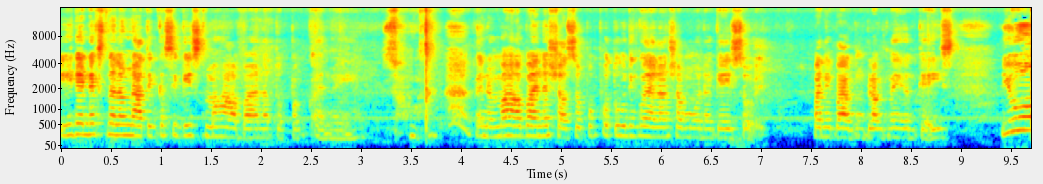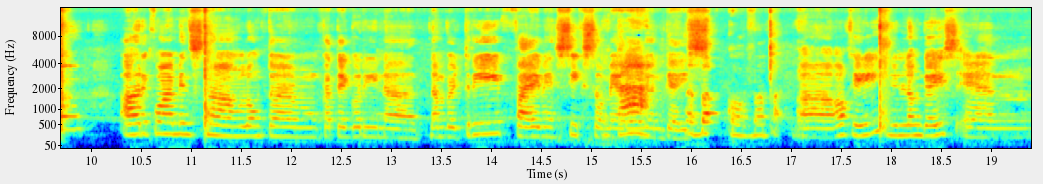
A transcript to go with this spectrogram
i-next na lang natin kasi guys, mahaba na to pag ano eh. So, ganun, mahaba na siya. So, puputulin ko na lang siya muna guys. So, panibagong vlog na yun guys. Yung uh, requirements ng long-term category na number 3, 5, and 6. So, meron yun, guys. Baba ko, baba. Uh, okay, yun lang, guys. And,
